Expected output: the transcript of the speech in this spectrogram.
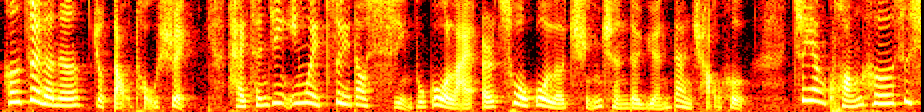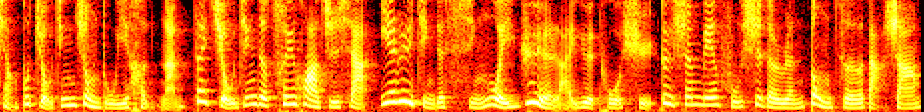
喝醉了呢就倒头睡，还曾经因为醉到醒不过来而错过了群臣的元旦朝贺。这样狂喝是想不酒精中毒也很难。在酒精的催化之下，耶律璟的行为越来越脱序，对身边服侍的人动辄打杀，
